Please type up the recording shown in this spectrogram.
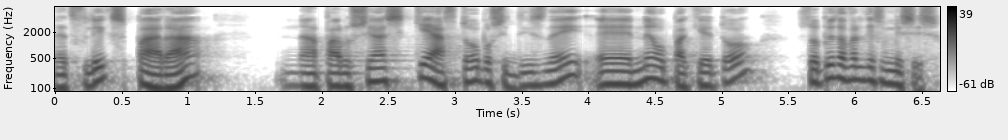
Netflix παρά να παρουσιάσει και αυτό όπως η Disney ε, νέο πακέτο στο οποίο θα βάλει διαφημίσεις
